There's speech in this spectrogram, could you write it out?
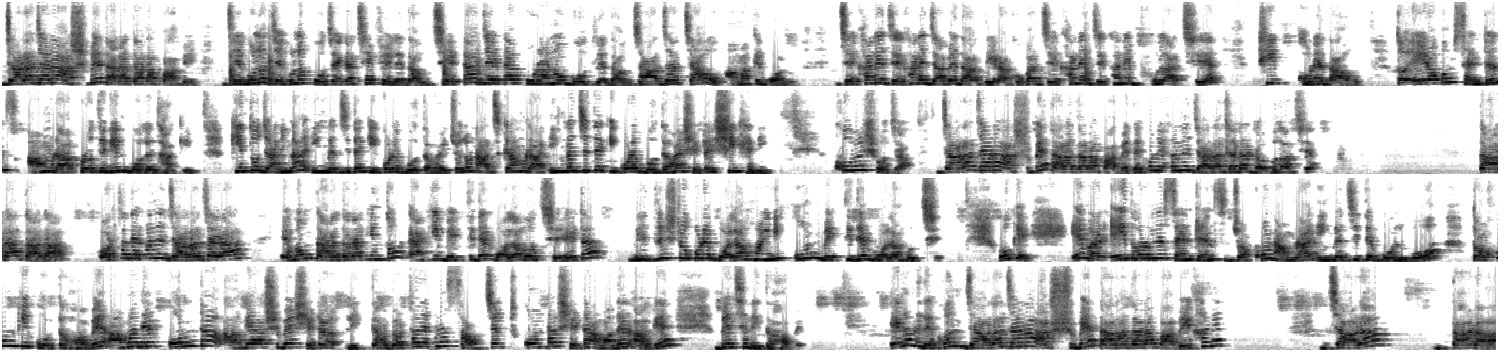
যারা যারা আসবে তারা তারা পাবে। যেগুলো যেগুলো পচে গেছে ফেলে দাও। যেটা যেটা পুরানো বদলে দাও। যা যা চাও আমাকে বলো। যেখানে যেখানে যাবে দাগ দিয়ে রাখো বা যেখানে যেখানে ভুল আছে ঠিক করে দাও। তো এইরকম সেন্টেন্স আমরা প্রতিদিন বলে থাকি। কিন্তু জানি না ইংরেজিতে কি করে বলতে হয়। চলুন আজকে আমরা ইংরেজিতে কি করে বলতে হয় সেটাই শিখে নিই। খুবই সোজা। যারা যারা আসবে তারা তারা পাবে। দেখুন এখানে যারা যারা ডবল আছে। তারা তারা, অর্থাৎ এখানে যারা যারা এবং তারা তারা কিন্তু একই ব্যক্তিদের বলা হচ্ছে। এটা নির্দিষ্ট করে বলা হয়নি কোন ব্যক্তিদের বলা হচ্ছে। ওকে, এবার এই ধরনের সেন্টেন্স যখন আমরা ইংরেজিতে বলব, তখন কি করতে হবে? আমাদের কোনটা আগে আসবে সেটা লিখতে হবে। অর্থাৎ এখানে সাবজেক্ট কোনটা সেটা আমাদের আগে বেছে নিতে হবে। এখানে দেখুন, যারা যারা আসবে তারা তারা পাবে। এখানে যারা তারা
